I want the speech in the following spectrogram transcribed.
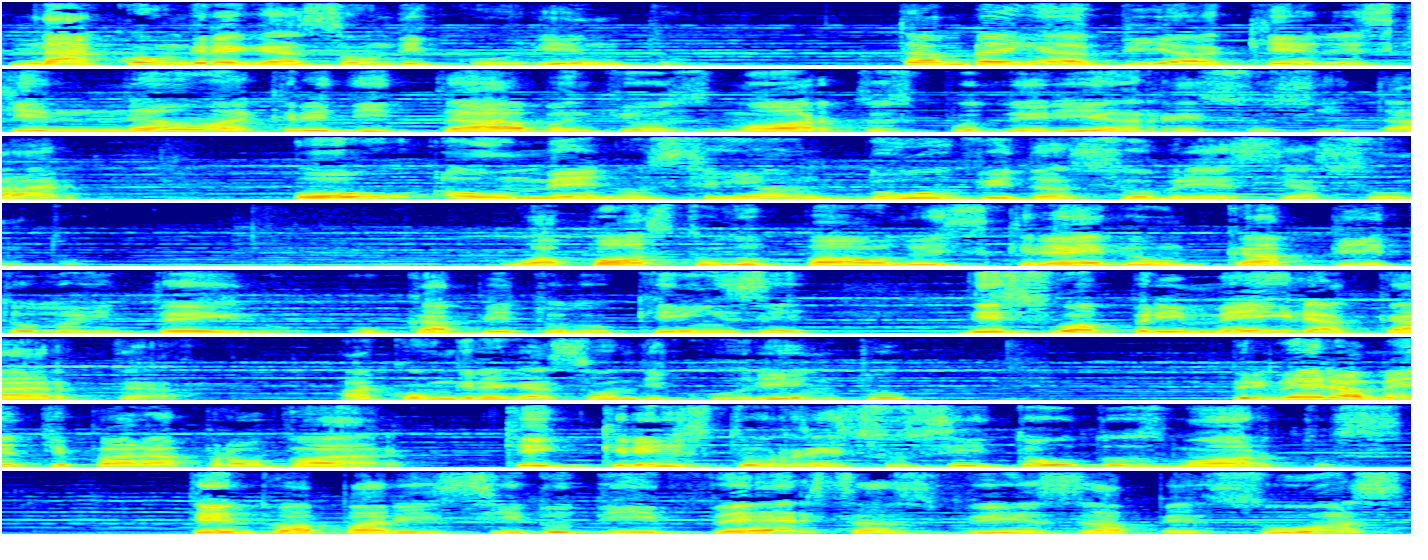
Na congregação de Corinto, também havia aqueles que não acreditavam que os mortos poderiam ressuscitar ou, ao menos, tinham dúvidas sobre esse assunto. O apóstolo Paulo escreve um capítulo inteiro, o capítulo 15, de sua primeira carta à congregação de Corinto, Primeiramente, para provar que Cristo ressuscitou dos mortos, tendo aparecido diversas vezes a pessoas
